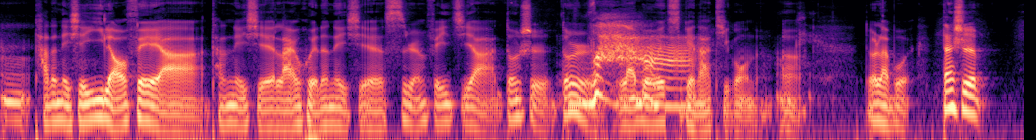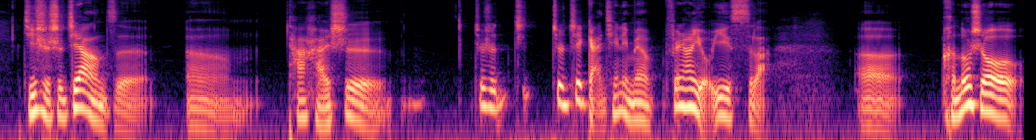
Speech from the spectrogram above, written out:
嗯，他的那些医疗费啊，他的那些来回的那些私人飞机啊，都是都是莱博维茨给他提供的啊，都是莱博。但是。即使是这样子，嗯，他还是，就是这就这感情里面非常有意思了，呃，很多时候，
